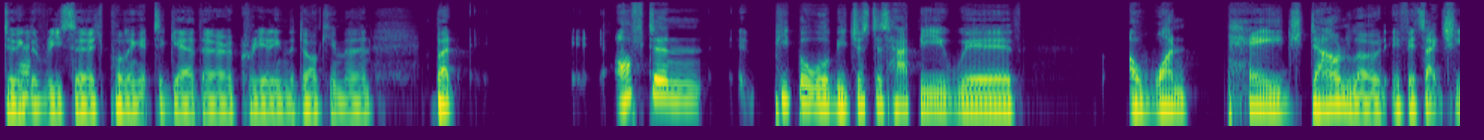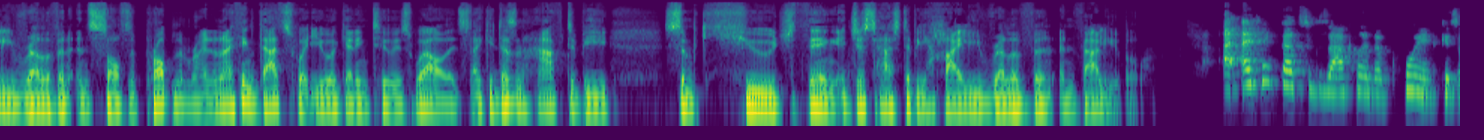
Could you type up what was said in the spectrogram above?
doing right. the research pulling it together creating the document but often people will be just as happy with a one page download if it's actually relevant and solves a problem, right? And I think that's what you were getting to as well. It's like it doesn't have to be some huge thing, it just has to be highly relevant and valuable. I think that's exactly the point because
